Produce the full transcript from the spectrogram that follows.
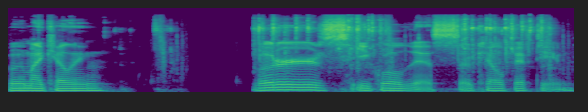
Who am I killing? Voters equal this, so kill 15.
